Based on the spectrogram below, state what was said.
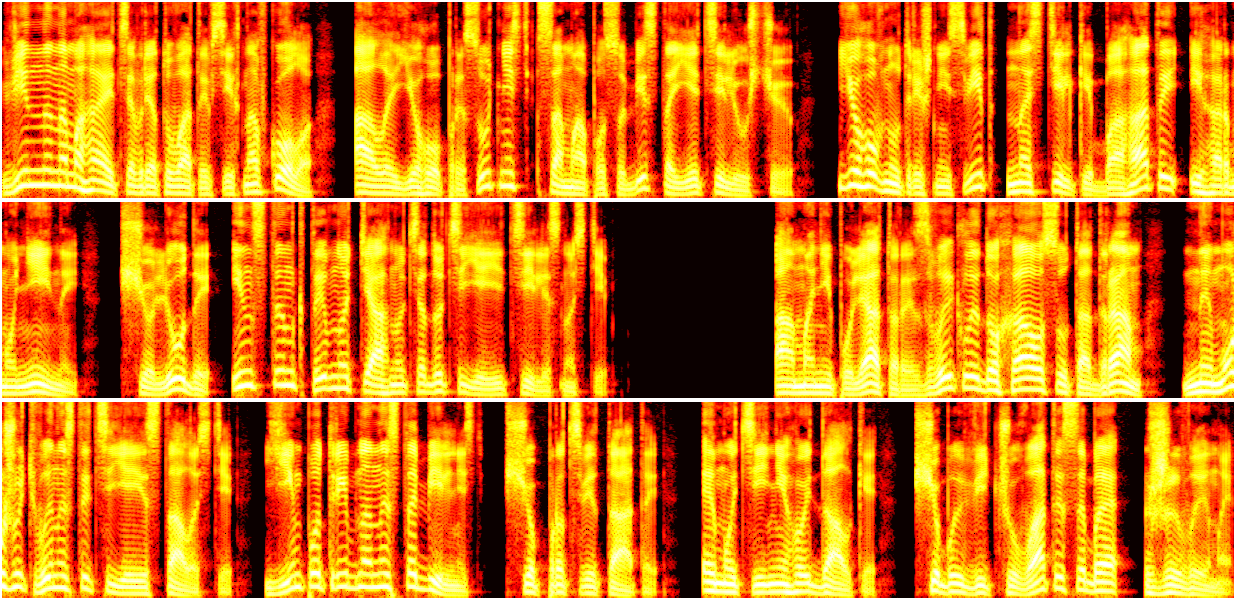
Він не намагається врятувати всіх навколо, але його присутність сама по собі стає цілющою. Його внутрішній світ настільки багатий і гармонійний, що люди інстинктивно тягнуться до цієї цілісності. А маніпулятори звикли до хаосу та драм, не можуть винести цієї сталості. Їм потрібна нестабільність, щоб процвітати, емоційні гойдалки, щоби відчувати себе живими.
